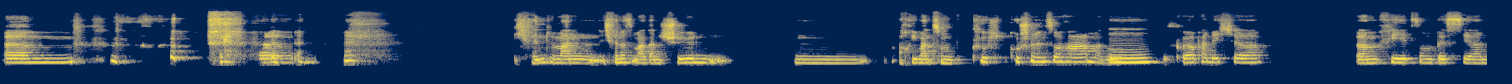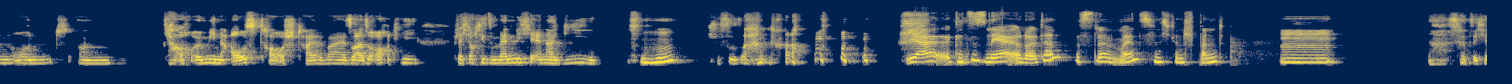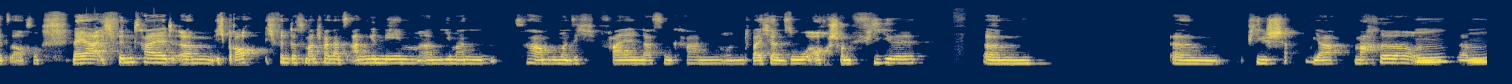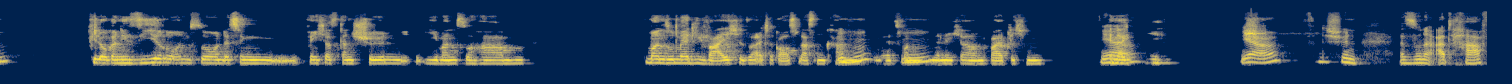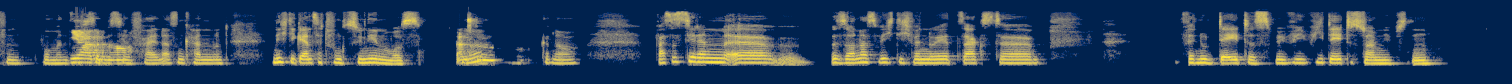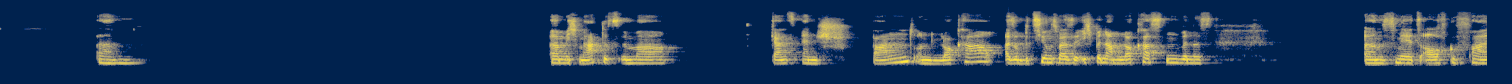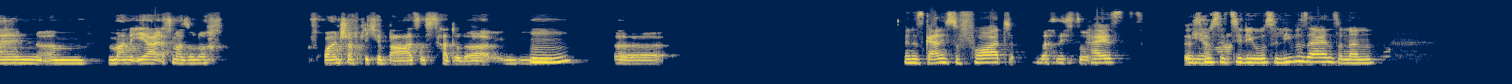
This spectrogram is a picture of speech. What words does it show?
Ähm, ähm, ich finde, man, ich finde es immer ganz schön, mh, hm, auch jemand zum Kuscheln zu haben, also mm. das Körperliche ähm, fehlt so ein bisschen und ähm, ja auch irgendwie ein Austausch teilweise, also auch die, vielleicht auch diese männliche Energie, mhm. ich das so sagen darf. Ja, kannst du es näher erläutern, was du da meinst? Finde ich ganz spannend. Mm, das hört sich jetzt auch so. Naja, ich finde halt, ähm, ich brauche, ich finde das manchmal ganz angenehm, ähm, jemanden zu haben, wo man sich fallen lassen kann. Und weil ich ja so auch schon viel, ähm, ähm, viel ja mache und mm, ähm, mm. viel organisiere und so. Und deswegen finde ich das ganz schön, jemanden zu haben, wo man so mehr die weiche Seite rauslassen kann, mhm. jetzt von mm. männlicher und weiblichen ja. Energie. Ja, Finde ich schön. Also so eine Art Hafen, wo man sich ja, so ein bisschen genau. fallen lassen kann und nicht die ganze Zeit funktionieren muss. Ganz ne? genau. Genau. Was ist dir denn äh, besonders wichtig, wenn du jetzt sagst, äh, wenn du datest, wie, wie, wie datest du am liebsten? Ähm, ähm, ich mag das immer ganz entspannt und locker. Also beziehungsweise ich bin am lockersten, wenn es ähm, ist mir jetzt aufgefallen, ähm, wenn man eher erstmal so eine freundschaftliche Basis hat oder irgendwie mhm. äh, wenn es gar nicht sofort das nicht so heißt, es ja. muss jetzt hier die große Liebe sein, sondern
